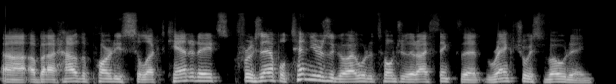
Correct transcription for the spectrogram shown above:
uh, about how the parties select candidates. For example, 10 years ago, I would have told you that I think that ranked choice voting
